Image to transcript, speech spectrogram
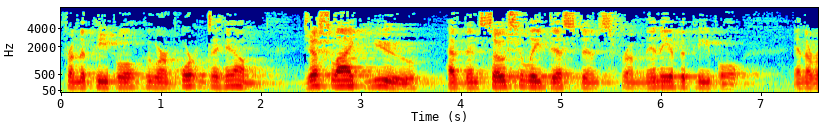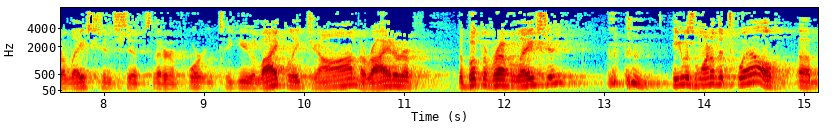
from the people who were important to him, just like you have been socially distanced from many of the people and the relationships that are important to you. Likely, John, the writer of the book of Revelation, he was one of the twelve. Uh,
